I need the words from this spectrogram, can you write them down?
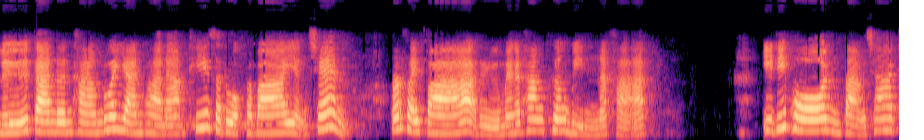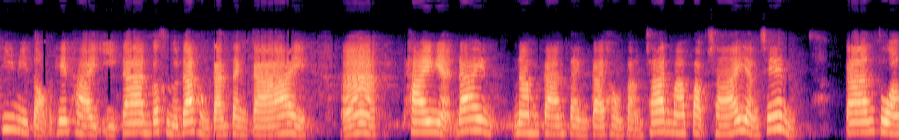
หรือการเดินทางด้วยยานพาหนะที่สะดวกสบายอย่างเช่น รถไฟฟ้าหรือแม้กระทั่งเครื่องบินนะคะ อิทธิพลต่างชาติที่มีต่อประเทศไทยอีกด้านก็คือด้านของการแต่งกายอ่าไทยเนี่ยได้นำการแต่งกายของต่างชาติมาปรับใช้อย่างเช่น การสวม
